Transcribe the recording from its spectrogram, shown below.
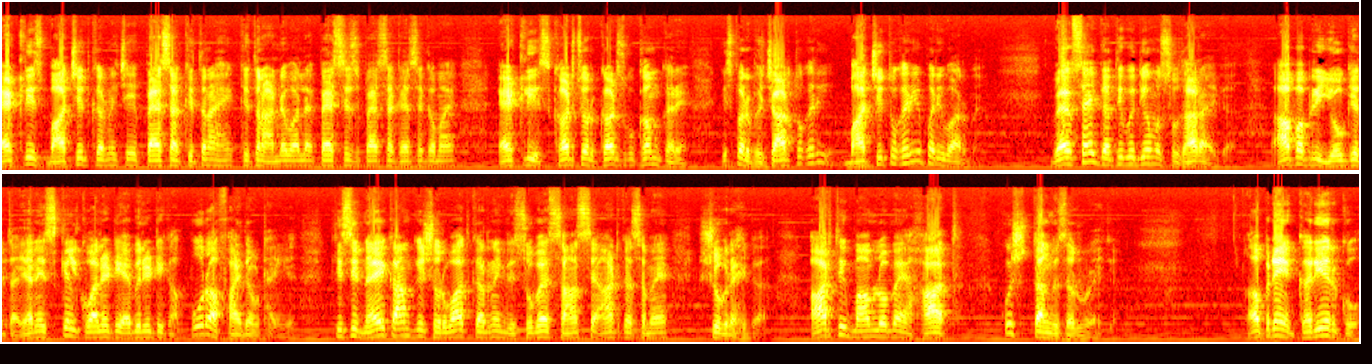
एटलीस्ट बातचीत करनी चाहिए, पैसा कितना है, कितना आने वाला है, पैसे से पैसा कैसे कमाए एटलीस्ट खर्च और कर्ज को कम करें, इस पर विचार तो करिए, बातचीत तो करिए परिवार में। व्यवसायिक गतिविधियों में सुधार आएगा, आप अपनी योग्यता यानी स्किल क्वालिटी एबिलिटी का पूरा फ़ायदा उठाएँगे। किसी नए काम की शुरुआत करने के लिए सुबह सात से आठ का समय शुभ रहेगा, आर्थिक मामलों में हाथ कुछ तंग ज़रूर रहेगा। अपने करियर को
